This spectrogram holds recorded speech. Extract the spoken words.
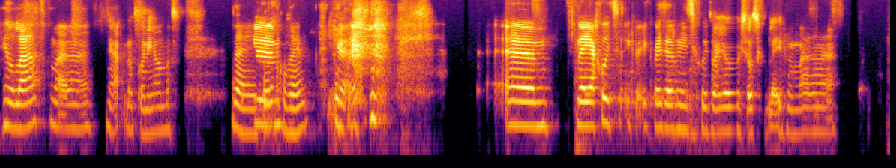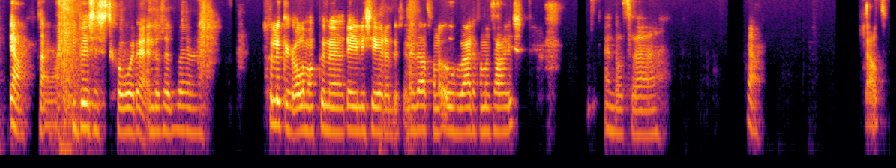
Heel laat, maar eh, ja, dat kon niet anders. Nee, geen Ehm, probleem. Ja. Ehm, nee, ja, goed. Ik, ik weet even niet zo goed waar Joost was gebleven. Maar eh, ja, nou ja, die bus is het geworden. En dat hebben we gelukkig allemaal kunnen realiseren. Dus inderdaad van de overwaarde van het huis. En dat, eh, ja, dat.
